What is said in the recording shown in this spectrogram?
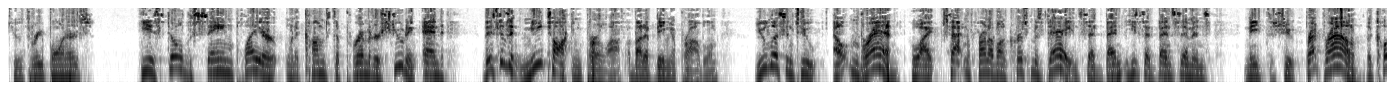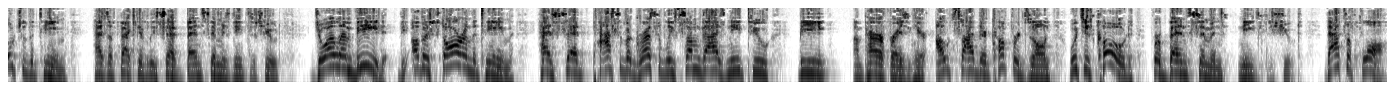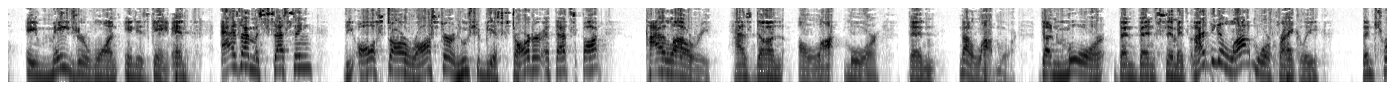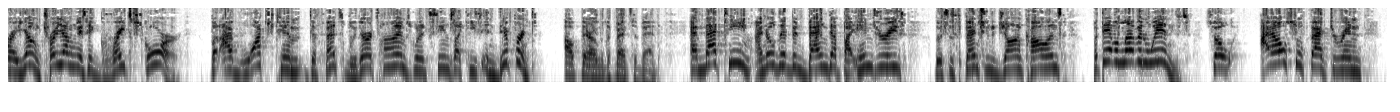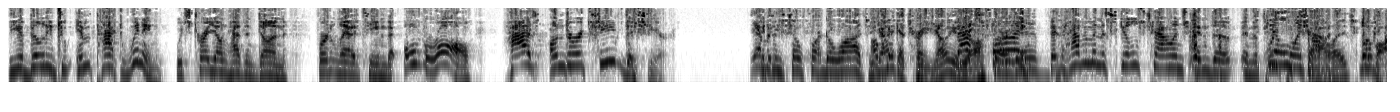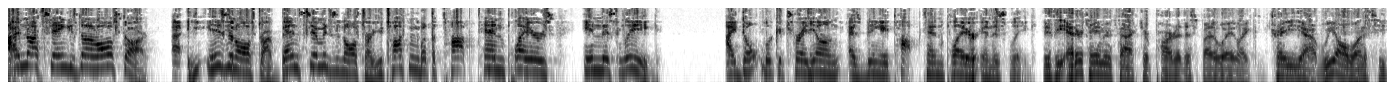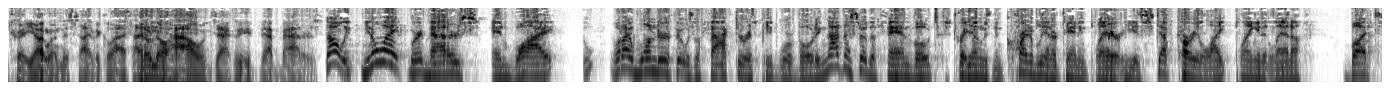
two three pointers. He is still the same player when it comes to perimeter shooting. And this isn't me talking Perloff about it being a problem. You listen to Elton Brand, who I sat in front of on Christmas Day and said Ben. He said Ben Simmons needs to shoot. Brett Brown, the coach of the team, has effectively said Ben Simmons needs to shoot. Joel Embiid, the other star on the team, has said passive aggressively some guys need to be, I'm paraphrasing here, outside their comfort zone, which is code for Ben Simmons needs to shoot. That's a flaw, a major one in his game. And as I'm assessing the all star roster and who should be a starter at that spot, Kyle Lowry has done a lot more than, not a lot more, done more than Ben Simmons. And I think a lot more, frankly, than Trae Young. Trae Young is a great scorer, but I've watched him defensively. There are times when it seems like he's indifferent out there on the defensive end. And that team, I know they've been banged up by injuries, the suspension of John Collins, but they have 11 wins. So I also factor in the ability to impact winning, which Trae Young hasn't done for an Atlanta team that overall has underachieved this year. Yeah, but he's so fun to watch. You Okay. got to get Trae Young in the All Star game. Then have him in the skills challenge and the in the three point challenge? Look. I'm not saying he's not an All Star. Uh, he is an All Star. Ben Simmons is an All Star. You're talking about the top ten players in this league. I don't look at Trae Young as being a top ten player in this league. Is the entertainment factor part of this, by the way? Like Trae, yeah, we all want to see Trae Young on this side of the glass. I don't know how exactly that matters. No, you know what, where it matters and why. What I wonder if it was a factor as people were voting, not necessarily the fan votes, because Trae Young is an incredibly entertaining player. He is Steph Curry light playing in Atlanta, but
